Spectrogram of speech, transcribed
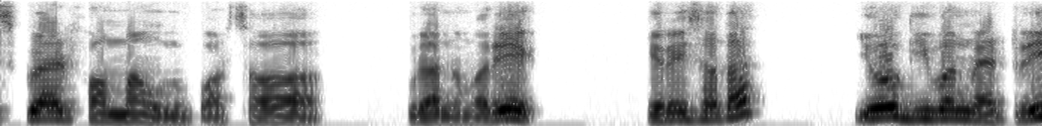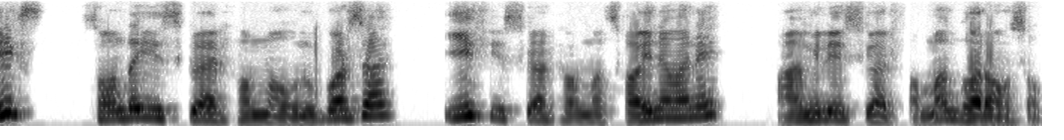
स्क्वायर फर्ममा हुनुपर्छ। कुरा नम्बर एक के रहेछ त? यो गिभन म्याट्रिक्स सधैँ स्क्वायर फर्ममा हुनुपर्छ। इफ स्क्वायर फर्ममा छैन भने हामीले स्क्वायर फर्ममा गराउँछौँ।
